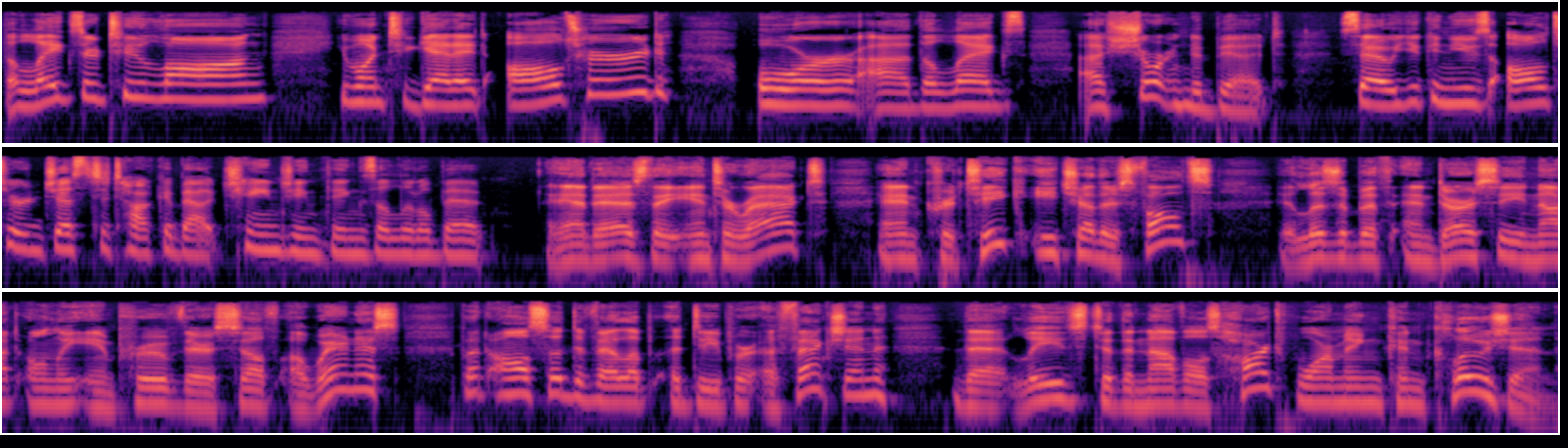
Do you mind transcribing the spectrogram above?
the legs are too long, you want to get it altered, or uh, the legs uh, shortened a bit. So you can use alter just to talk about changing things a little bit. And as they interact and critique each other's faults, Elizabeth and Darcy not only improve their self awareness, but also develop a deeper affection that leads to the novel's heartwarming conclusion.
